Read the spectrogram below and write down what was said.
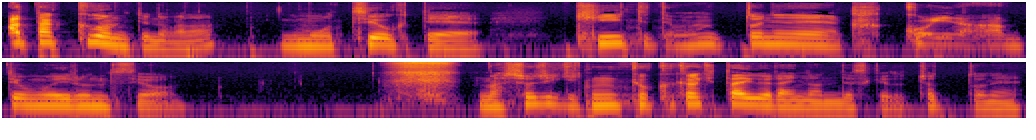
アタック音っていうのかな？もう強くて聞いてて本当にねかっこいいなって思えるんですよ。まあ正直曲かけたいぐらいなんですけどちょっとね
